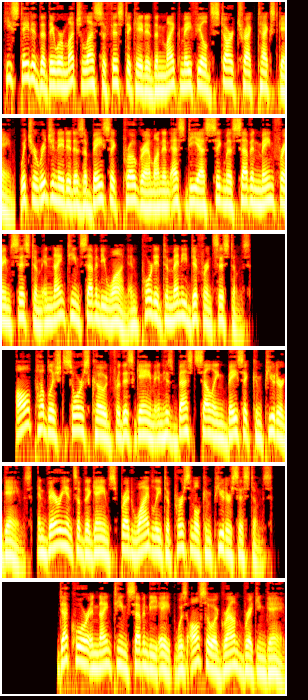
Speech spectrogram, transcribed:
He stated that they were much less sophisticated than Mike Mayfield's Star Trek text game, which originated as a basic program on an SDS Sigma 7 mainframe system in 1971 and ported to many different systems. Ahl published source code for this game in his best-selling Basic Computer Games, and variants of the game spread widely to personal computer systems. Decwar in 1978 was also a groundbreaking game.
